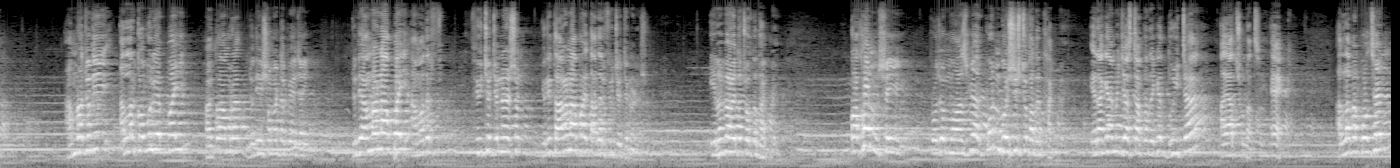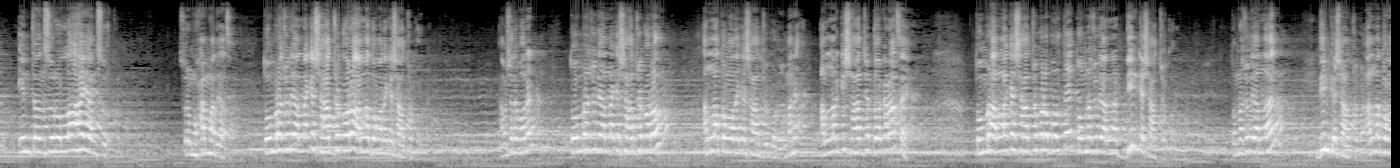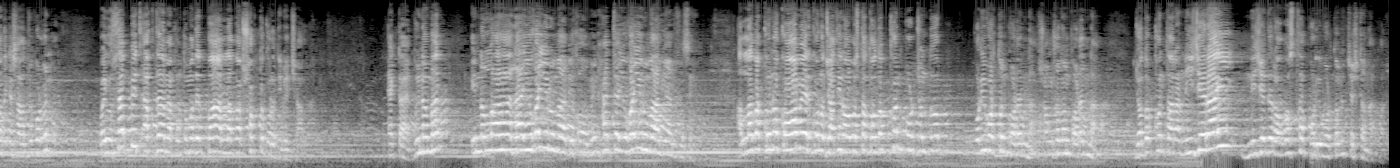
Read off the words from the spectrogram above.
আমরা যদি আল্লাহর কবুলিয়ত পাই, হয়তো আমরা যদি এই সময়টা পেয়ে যাই। যদি আমরা না পাই, আমাদের ফিউচার জেনারেশন যদি তারা না পায়, তাদের ফিউচার জেনারেশন এভাবে হয়তো চলতে থাকবে। কখন সেই প্রজন্ম আসবে আর কোন বৈশিষ্ট্য তাদের থাকবে? এর আগে আমি জাস্ট আপনাদেরকে দুইটা আয়াত শোনাচ্ছি। এক, আল্লাহ বলছেন, ইন তানসুরুল্লাহ ইয়ানসুরকুম। সূরা মুহাম্মাদে আছে। তোমরা যদি আল্লাহকে সাহায্য করো, আল্লাহ তোমাদেরকে সাহায্য করবে। আমার সাথে বলেন, তোমরা যদি আল্লাহকে সাহায্য করো, আল্লাহ তোমাদেরকে সাহায্য করবে। মানে আল্লাহর কি সাহায্যের দরকার আছে? তোমরা আল্লাহকে সাহায্য করো বলতে, তোমরা যদি আল্লাহর দিনকে সাহায্য করো, তোমরা যদি আল্লাহর দিনকে সাহায্য করো, আল্লাহ তোমাদেরকে সাহায্য করবেন। ওই তোমাদের পা আল্লাহ পাক শক্ত করে দিবে ইনশাআল্লাহ। একটা দুই নম্বর আল্লাহ কওমের, কোনো জাতির অবস্থা ততক্ষণ পর্যন্ত পরিবর্তন করেন না, সংশোধন করেন না, যতক্ষণ তারা নিজেরাই নিজেদের অবস্থা পরিবর্তনের চেষ্টা না করে।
